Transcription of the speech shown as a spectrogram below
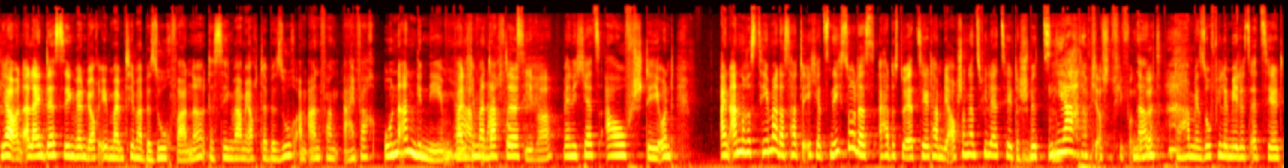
ja, und allein deswegen, wenn wir auch eben beim Thema Besuch waren, ne, deswegen war mir auch der Besuch am Anfang einfach unangenehm, Ja, weil ich immer dachte, wenn ich jetzt aufstehe und ein anderes Thema, das hatte ich jetzt nicht so, das hattest du erzählt, haben dir auch schon ganz viele erzählt, das Schwitzen. Ja, da habe ich auch schon viel von Ne? gehört. Da haben mir so viele Mädels erzählt,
